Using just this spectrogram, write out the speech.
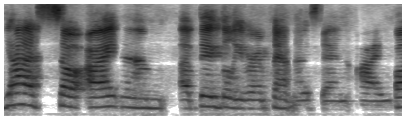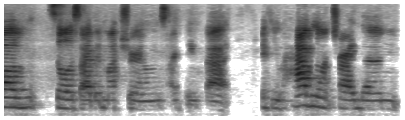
Yes, so I am a big believer in plant medicine. I love psilocybin mushrooms. I think that if you have not tried them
